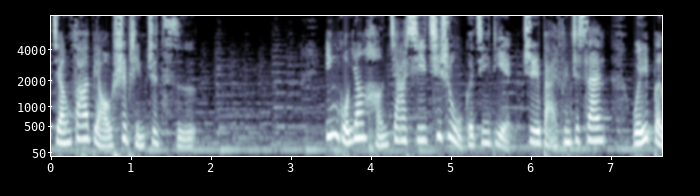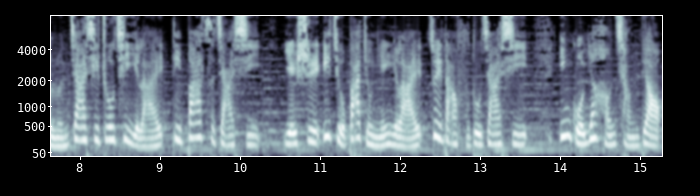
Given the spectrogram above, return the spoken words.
将发表视频致辞。英国央行加息七十五个基点至百分之三，为本轮加息周期以来第八次加息，也是一九八九年以来最大幅度加息。英国央行强调，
